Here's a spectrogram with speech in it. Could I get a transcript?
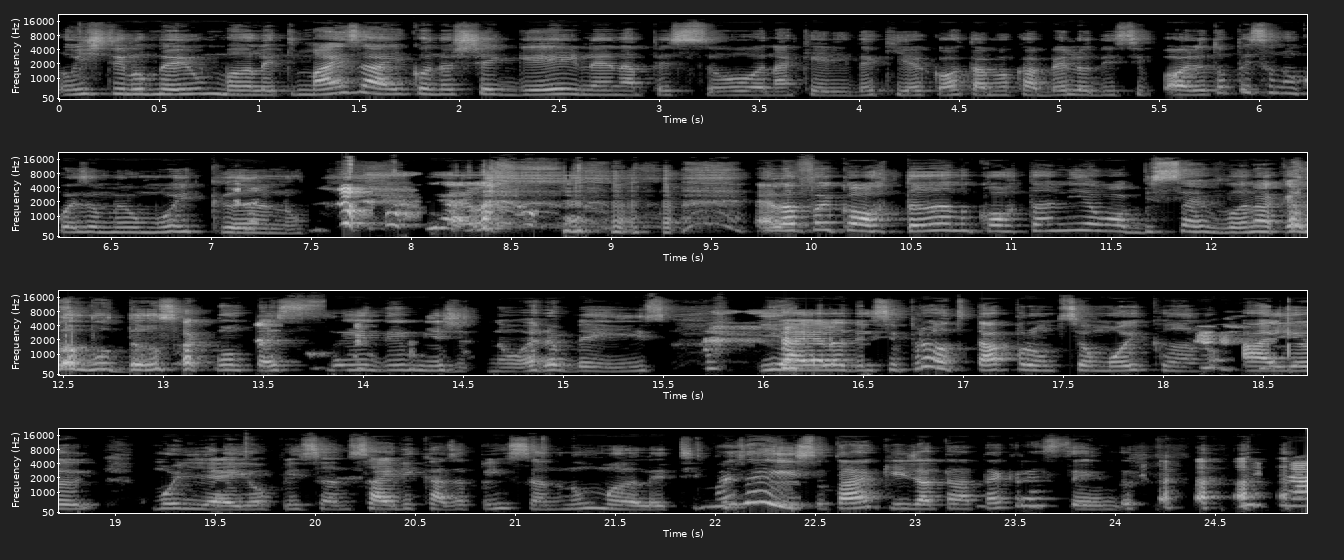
um estilo meio mullet. Mas aí, quando eu cheguei, né, na pessoa, na querida que ia cortar meu cabelo, eu disse: Olha, eu tô pensando uma coisa meio moicano. e ela, ela foi cortando, cortando, e eu observando aquela mudança acontecendo. E minha gente, não era bem isso. E aí ela disse: Pronto, tá pronto, seu moicano. Aí eu, mulher, eu pensando, saí de casa pensando no mullet. Mas é isso, tá aqui, já tá até crescendo. E tá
